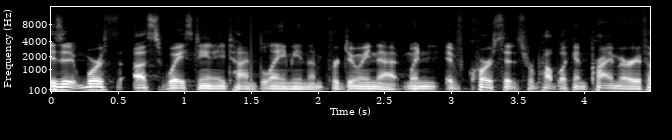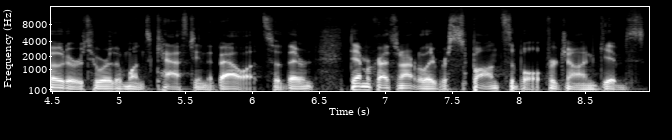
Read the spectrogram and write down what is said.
is it worth us wasting any time blaming them for doing that when, of course, it's Republican primary voters who are the ones casting the ballot? So they're, Democrats are not really responsible for John Gibbs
